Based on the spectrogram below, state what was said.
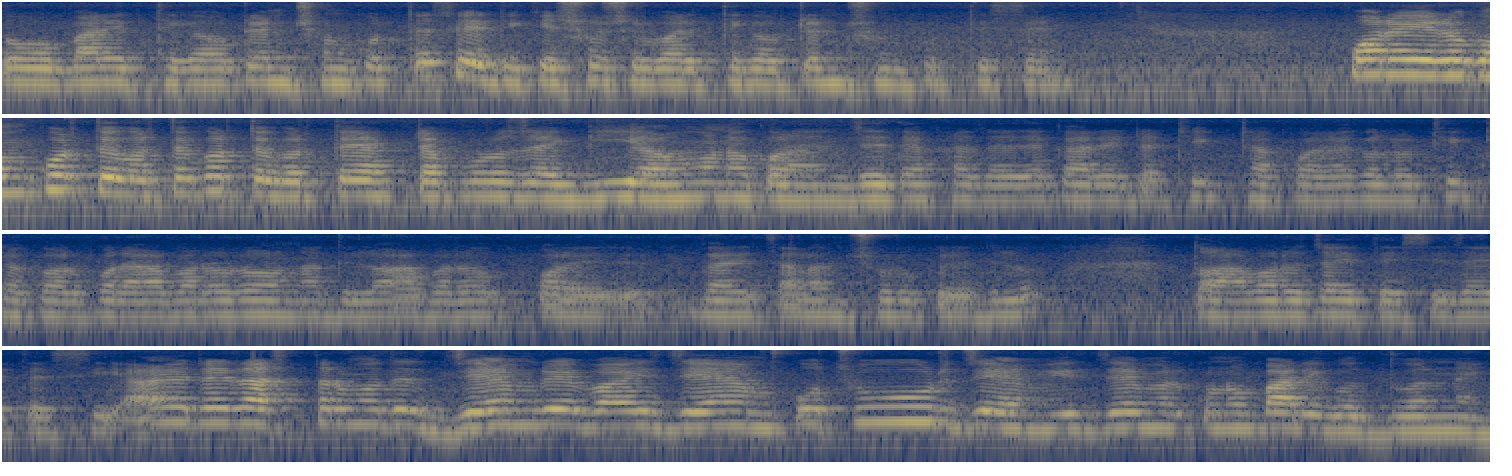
তো বাড়ির থেকেও টেনশন করতেছে, এদিকে শ্বশুর বাড়ির থেকেও টেনশন করতেছে। পরে এরকম করতে করতে করতে করতে একটা পর্যায়ে গিয়া মনে করেন যে দেখা যায় যে গাড়িটা ঠিকঠাক হয়ে গেল, ঠিকঠাক হওয়ার পরে আবারও রওনা দিল, আবারও পরে গাড়ি চালান শুরু করে দিল। তো আবারও যাইতেছি যাইতেছি। আর এই রাস্তার মধ্যে জ্যাম রে ভাই, জ্যাম, প্রচুর জ্যাম। এই জ্যামের কোনো বাড়ি দুয়ার নেই।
